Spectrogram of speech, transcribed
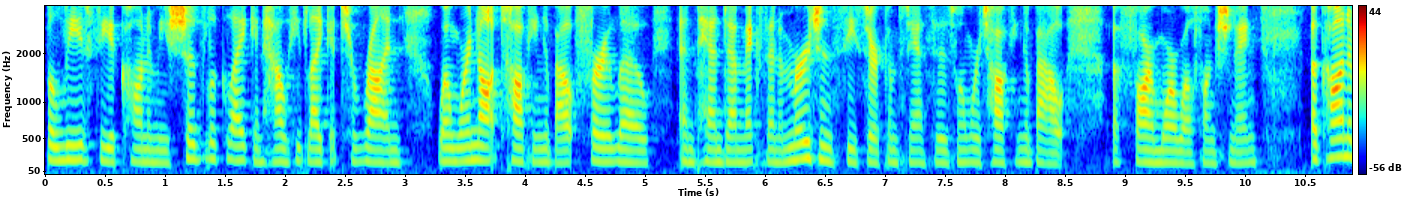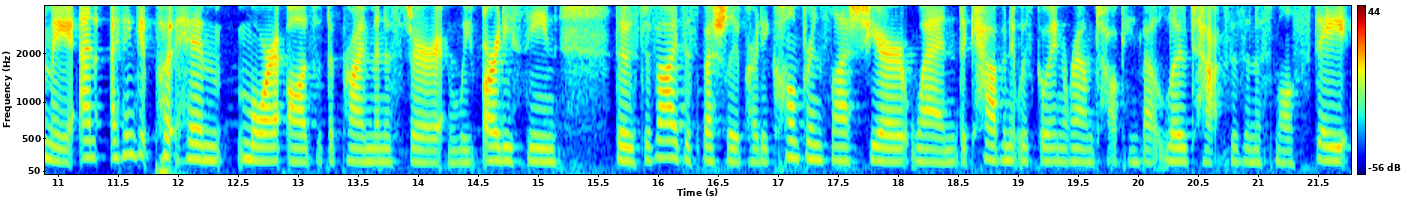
believes the economy should look like and how he'd like it to run when we're not talking about furlough and pandemics and emergency circumstances when we're talking about a far more well functioning economy. And I think it put him more at odds with the prime minister and we've already seen those divides especially Especially at party conference last year when the cabinet was going around talking about low taxes in a small state.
